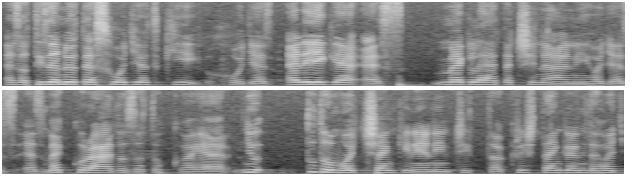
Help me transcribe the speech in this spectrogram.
ez a 15, ez hogy jött ki, hogy ez elége, ez meg lehet -e csinálni, hogy ez, ez mekkora áldozatokkal jár. Tudom, hogy senkinél nincs itt a kristálygömb, de hogy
